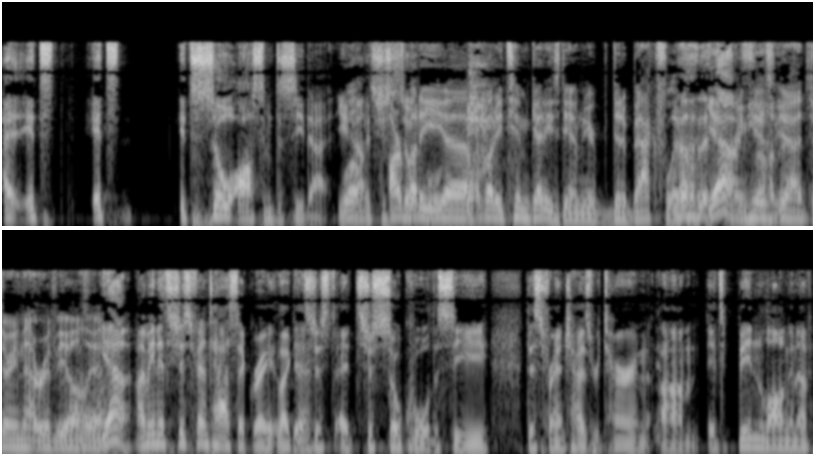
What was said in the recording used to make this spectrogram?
it's it's. It's so awesome to see that. You know, it's just our so buddy, cool. uh, our buddy Tim Gettys, damn near did a backflip. Yeah, during his that. yeah during that reveal. Yeah. Yeah, I mean it's just fantastic, right? Like Yeah. it's just it's just so cool to see this franchise return. Um, it's been long enough.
